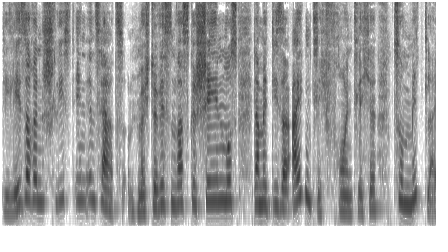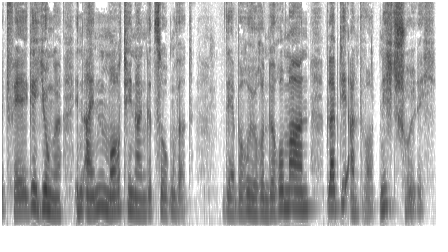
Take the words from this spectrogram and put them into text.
Die Leserin schließt ihn ins Herz und möchte wissen, was geschehen muss, damit dieser eigentlich freundliche, zum mitleidfähige Junge in einen Mord hineingezogen wird. Der berührende Roman bleibt die Antwort nicht schuldig.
